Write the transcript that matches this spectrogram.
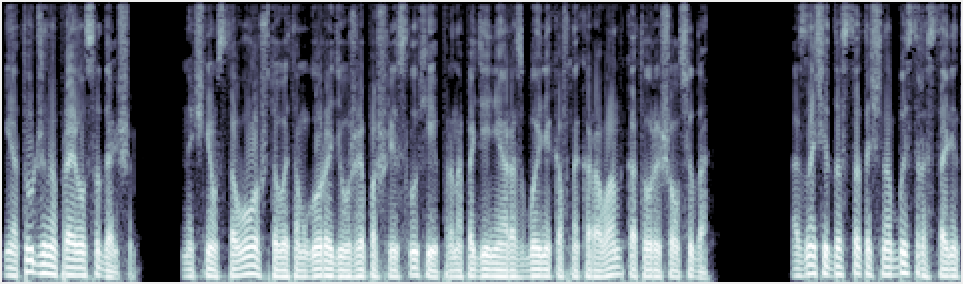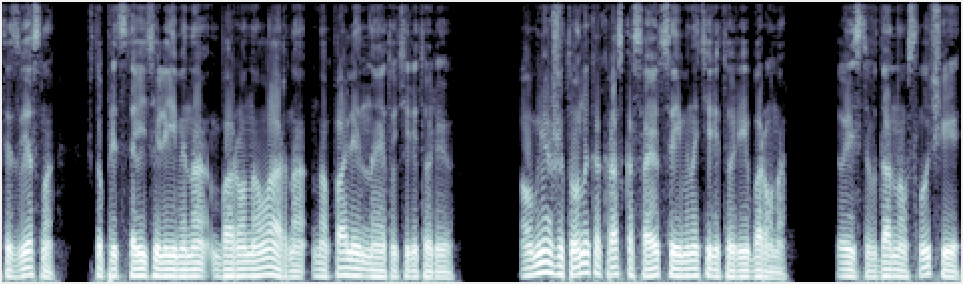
я тут же направился дальше. Начнем с того, что в этом городе уже пошли слухи про нападение разбойников на караван, который шел сюда. А значит, достаточно быстро станет известно, что представители именно барона Ларна напали на эту территорию. А у меня жетоны как раз касаются именно территории барона. То есть в данном случае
